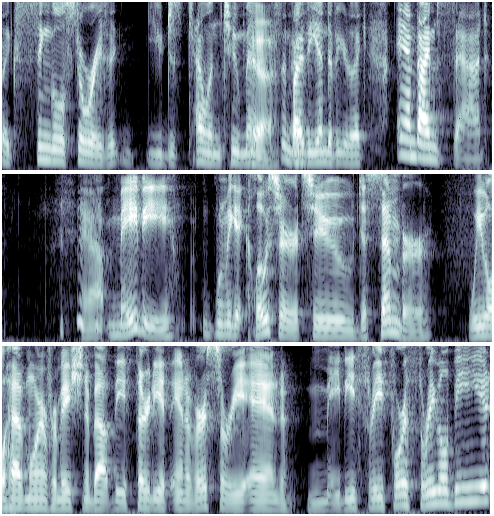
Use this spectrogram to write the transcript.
like single stories that you just tell in two minutes, and by the end of it, you're like, and I'm sad. yeah, maybe when we get closer to December, we will have more information about the 30th anniversary, and maybe 343 will be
